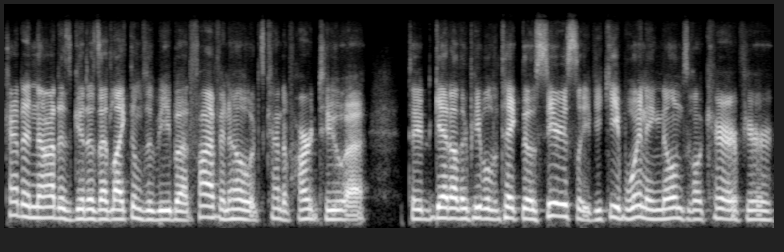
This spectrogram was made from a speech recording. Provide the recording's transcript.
kind of not as good as I'd like them to be. But five and zero, oh, it's kind of hard to uh, to get other people to take those seriously. If you keep winning, no one's gonna care if you're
